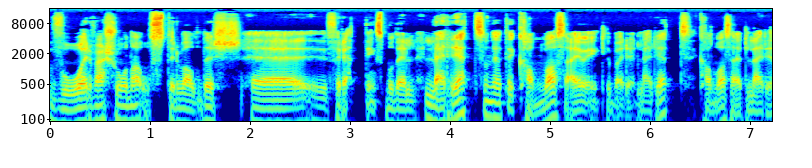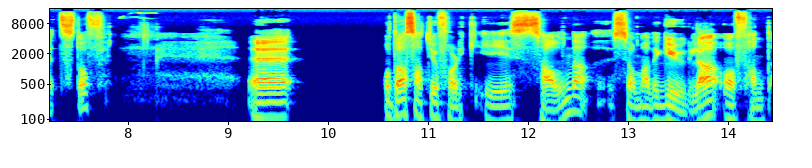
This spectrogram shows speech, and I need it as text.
vår versjon av Osterwalders eh, forretningsmodell lerret, som det heter. Canvas er jo egentlig bare lerret. Canvas er et lerretstoff. Eh, og da satt jo folk i salen da, som hadde googla og fant,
